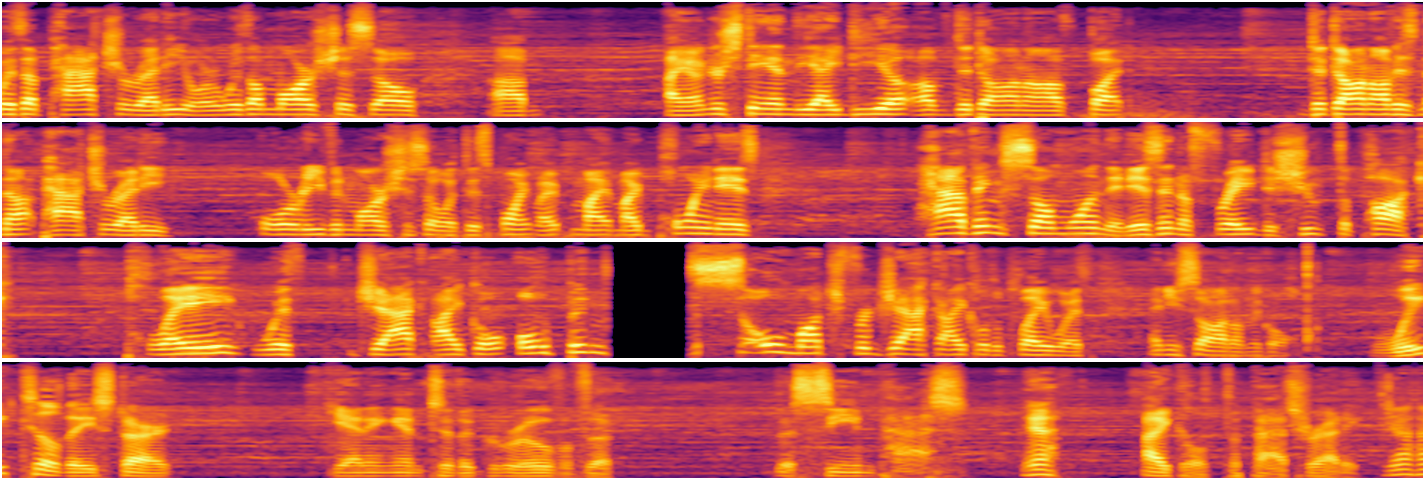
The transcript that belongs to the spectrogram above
with a Pacioretty or with a Marcia. So um, I understand the idea of Dadonov, but Dadonov is not Pacioretty or even Marcia. So at this point, my, my, my point is having someone that isn't afraid to shoot the puck, play with Jack Eichel, opens so much for Jack Eichel to play with, and you saw it on the goal. Wait till they start getting into the groove of the the seam pass. Yeah. Eichel to ready Yeah.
